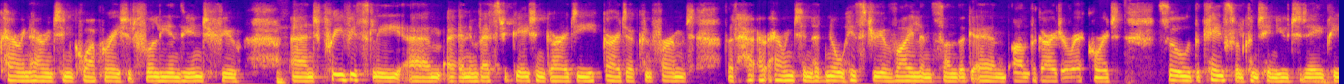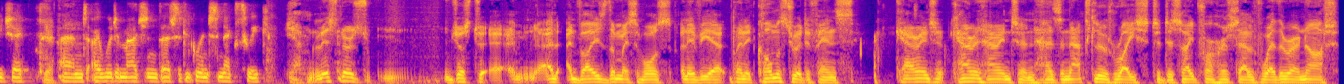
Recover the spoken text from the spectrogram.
Karen Harrington cooperated fully in the interview. Mm-hmm. And previously, um, an investigating Garda, Garda confirmed that Harrington had no history of violence on the um, on the Garda record. So the case will continue today, PJ, yeah. and I would imagine that it'll go into next week. Yeah, listeners, just to uh, advise them, I suppose, Olivia, when it comes to a defence, Karen, Karen Harrington has an absolute right to decide for herself whether or not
